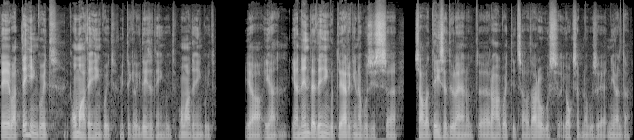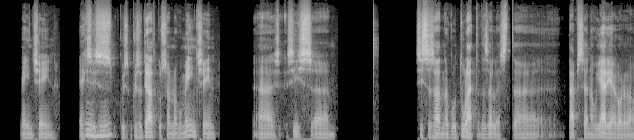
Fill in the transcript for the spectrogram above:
teevad tehinguid, oma tehinguid, mitte kellegi teise tehinguid, oma tehinguid. ja, ja, ja nende tehingute järgi nagu siis äh, saavad teised ülejäänud äh, rahakotid saavad aru, kus jookseb nagu see nii-öelda main chain. ehk mm -hmm. siis, kui, kui sa tead, kus on nagu main chain äh,, siis äh, siis sa saad nagu tuletada sellest äh, täpse nagu järjekorra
